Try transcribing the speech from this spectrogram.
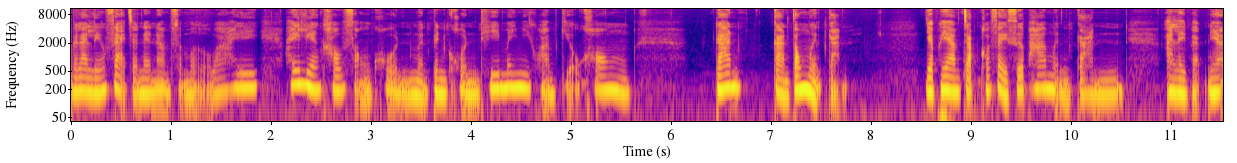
เวลาเลี้ยงแฝดจะแนะนำเสมอว่าให้ให้เลี้ยงเขาสองคนเหมือนเป็นคนที่ไม่มีความเกี่ยวข้อง ด้านการต้องเหมือนกัน อย่าพยายามจับเขาใส่เสื้อผ้าเหมือนกัน อะไรแบบเนี้ย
